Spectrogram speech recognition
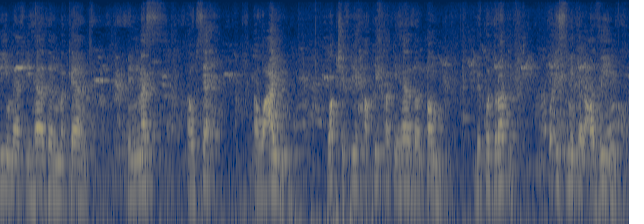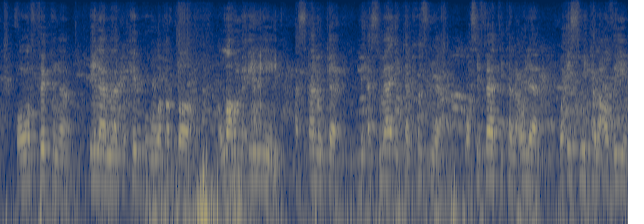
لي ما في هذا المكان من مس أو سحر أو عين. واكشف لي حقيقة هذا الأمر بقدرتك واسمك العظيم. ووفقنا إلى ما تحبه وترضاه. اللهم إني أسألك بأسمائك الحسنى وصفاتك العلى واسمك العظيم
